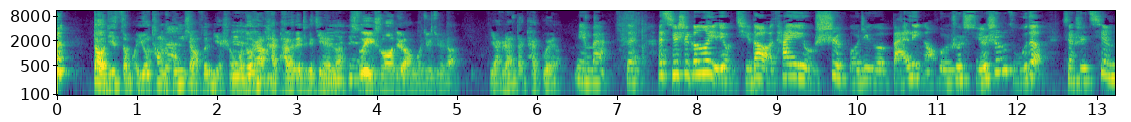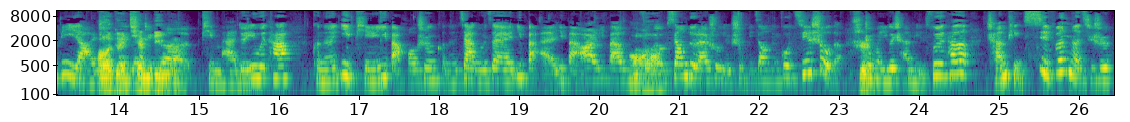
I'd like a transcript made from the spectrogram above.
到底怎么用，它们的功效分别是什么，嗯我都是还徘徊在这个阶段所以说，对吧？我就觉得雅诗兰黛太贵了。明白，对。那其实刚刚也有提到啊，它也有适合这个白领啊，或者说学生族的，像是倩碧啊这哦对类的这倩碧啊个品牌，对，因为它可能一瓶一百毫升，可能价格在一百、一百二、一百五左右，哦相对来说也是比较能够接受的这么一个产品。所以它的产品细分呢，其实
